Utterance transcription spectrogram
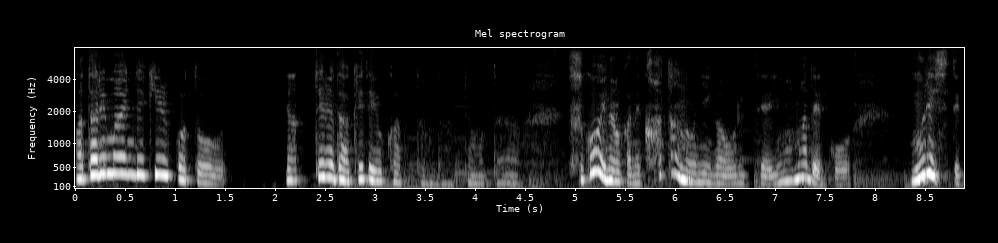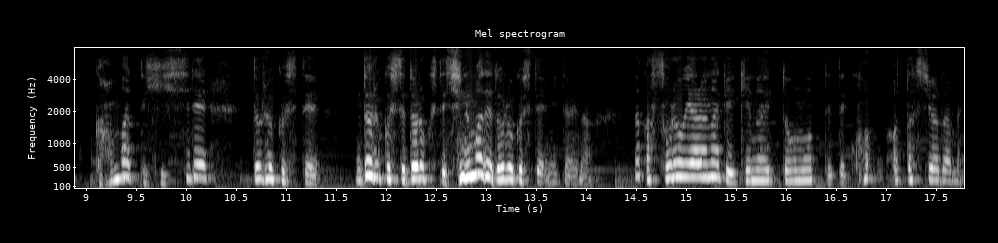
当たり前にできることをやってるだけでよかったんだって思ったらすごいなんかね肩の荷が下りて今までこう無理して頑張って必死で努力して努力して努力して死ぬまで努力してみたいな。なんかそれをやらなきゃいけないと思っててこ私はダメ。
